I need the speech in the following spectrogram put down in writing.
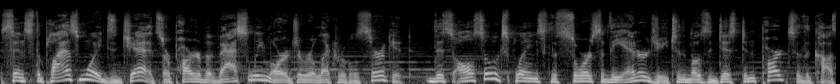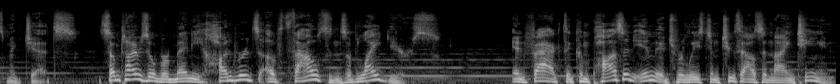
Since the plasmoid's jets are part of a vastly larger electrical circuit, this also explains the source of the energy to the most distant parts of the cosmic jets, sometimes over many hundreds of thousands of light years. In fact, the composite image released in 2019,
